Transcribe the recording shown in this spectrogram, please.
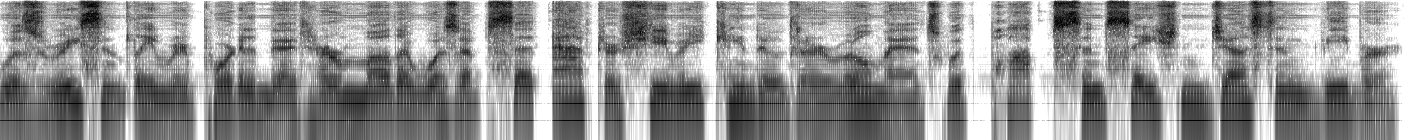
was recently reported that her mother was upset after she rekindled her romance with pop sensation Justin Bieber.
